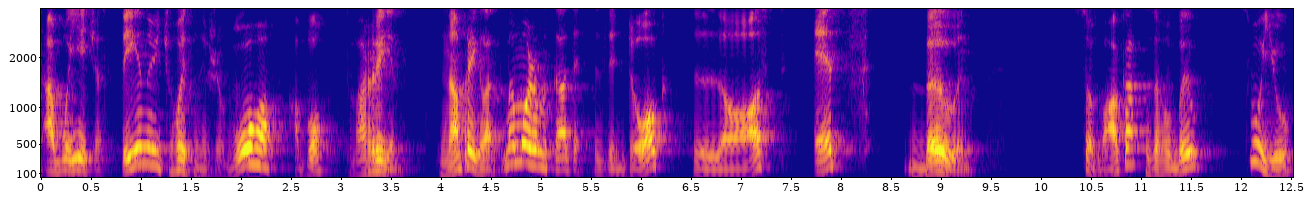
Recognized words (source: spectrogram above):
або є частиною чогось неживого, або тварин. Наприклад, ми можемо сказати The dog lost its bone. Собака загубив свою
